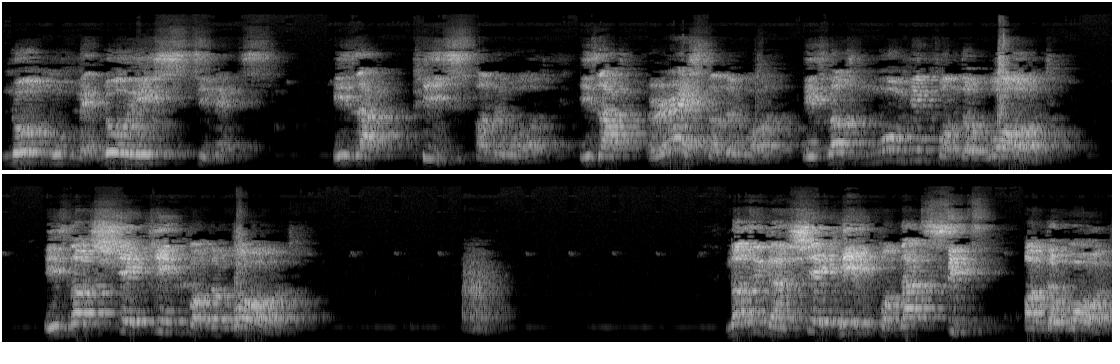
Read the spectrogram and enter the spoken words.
no movement, no hastiness. He's at peace on the word. He's at rest on the word. He's not moving from the word. He's not shaking from the word. Nothing can shake him from that seat on the word.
